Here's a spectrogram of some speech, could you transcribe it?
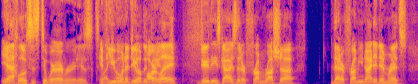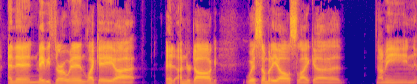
yeah. the closest to wherever it is. to, if like, you want to do a parlay, advantage. do these guys that are from Russia, that are from United Emirates, and then maybe throw in like a uh, an underdog with somebody else. Like, uh, I mean,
